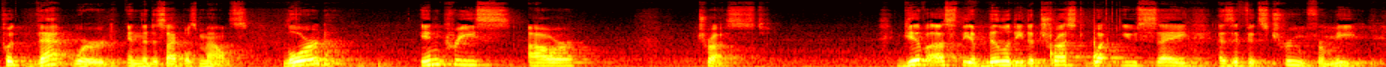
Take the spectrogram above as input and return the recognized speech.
put that word in the disciples' mouths. Lord, increase our trust. Give us the ability to trust what you say as if it's true for me.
